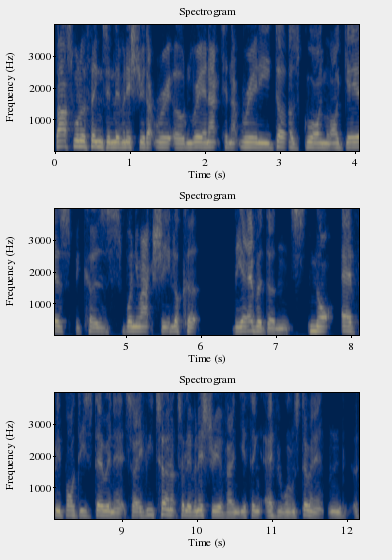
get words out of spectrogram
that's one of the things in living history that re- reenacting that really does grind my gears because when you actually look at the evidence, not everybody's doing it. So if you turn up to a living history event, you think everyone's doing it. And the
